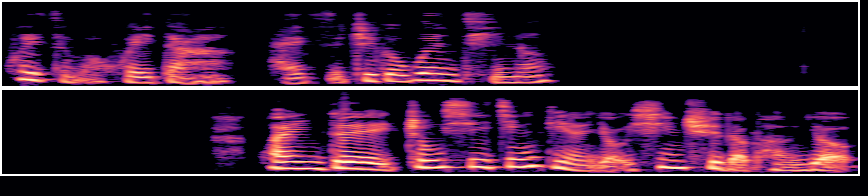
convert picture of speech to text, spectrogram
会怎么回答孩子这个问题呢？欢迎对中西经典有兴趣的朋友，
